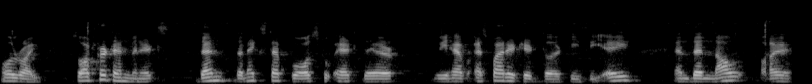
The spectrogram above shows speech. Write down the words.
All right, so after 10 minutes, then the next step was to add their we have aspirated the TCA, and then now I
